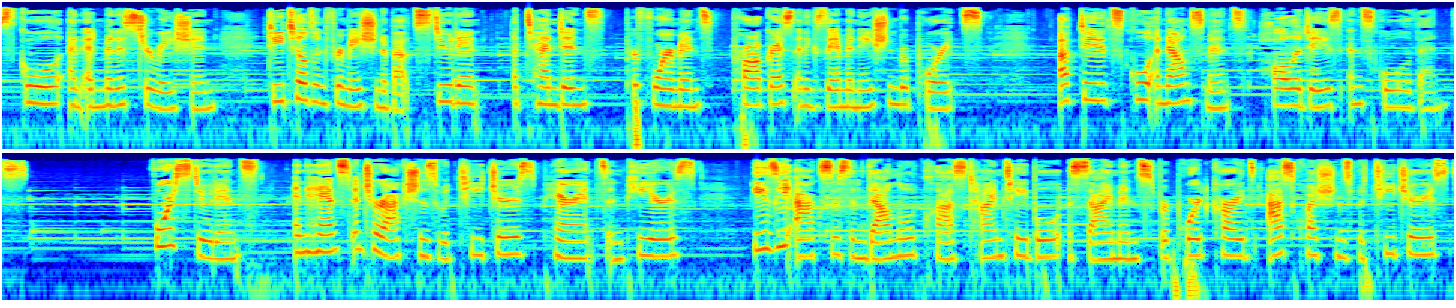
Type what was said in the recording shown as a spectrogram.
school, and administration, detailed information about student, attendance, performance, progress, and examination reports, updated school announcements, holidays, and school events. For students, enhanced interactions with teachers, parents, and peers, easy access and download class timetable, assignments, report cards, ask questions with teachers,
